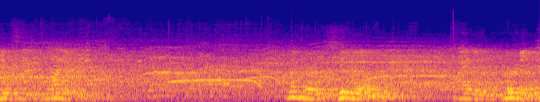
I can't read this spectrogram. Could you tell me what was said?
Dixie Flyers. Number zero, Tyler Curtis.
